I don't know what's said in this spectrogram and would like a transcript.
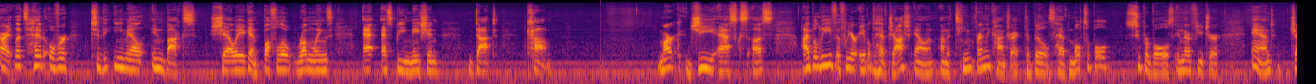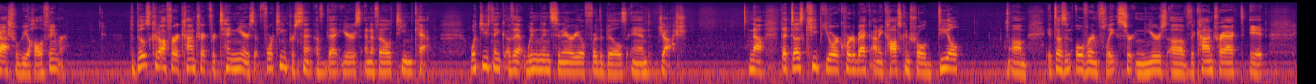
All right, let's head over to the email inbox, shall we? Again, Buffalo Rumblings at sbnation.com. Mark G asks us I believe if we are able to have Josh Allen on a team friendly contract, the Bills have multiple Super Bowls in their future, and Josh will be a Hall of Famer. The Bills could offer a contract for 10 years at 14% of that year's NFL team cap. What do you think of that win win scenario for the Bills and Josh? Now, that does keep your quarterback on a cost controlled deal. Um, it doesn't overinflate certain years of the contract. It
